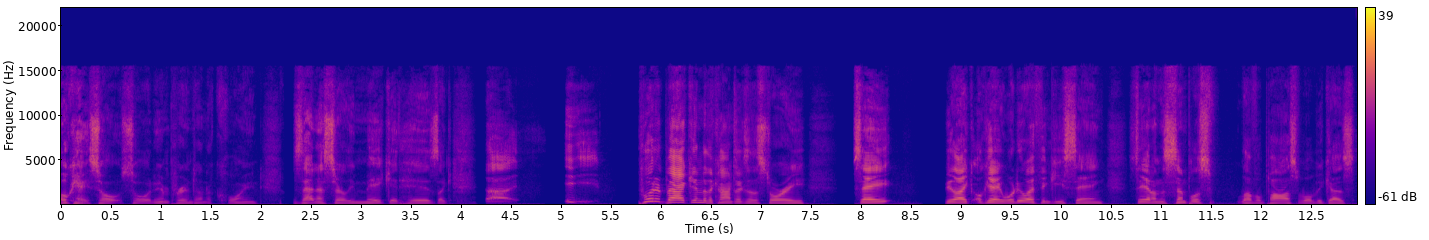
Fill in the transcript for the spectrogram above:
okay, so so an imprint on a coin does that necessarily make it his? Like, uh, put it back into the context of the story. Say, be like, okay, what do I think he's saying? Say it on the simplest level possible because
